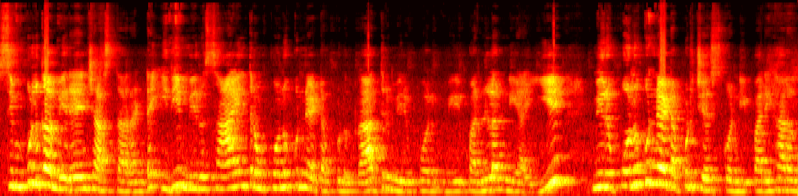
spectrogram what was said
సింపుల్గా మీరేం చేస్తారంటే ఇది మీరు సాయంత్రం కొనుక్కునేటప్పుడు రాత్రి మీరు మీ పనులన్నీ అయ్యి మీరు కొనుక్కునేటప్పుడు చేసుకోండి. ఈ పరిహారం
